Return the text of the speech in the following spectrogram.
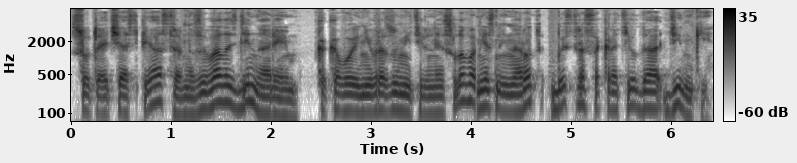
Сотая часть пиастра называлась динарием. Каковое невразумительное слово местный народ быстро сократил до «динки»,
